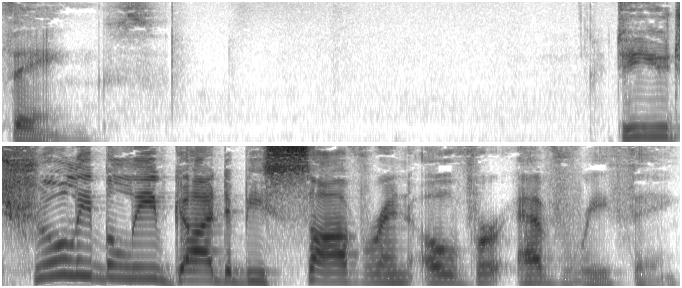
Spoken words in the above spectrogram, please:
things. Do you truly believe God to be sovereign over everything?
